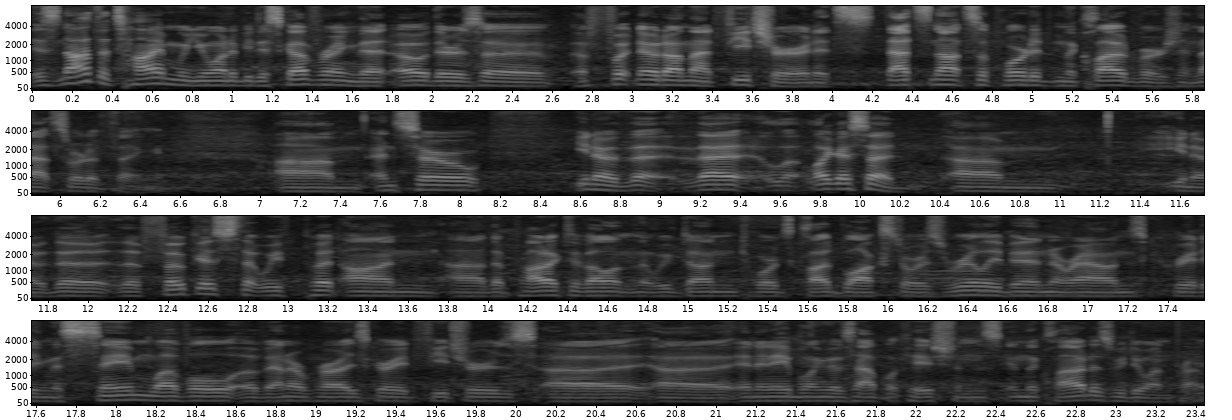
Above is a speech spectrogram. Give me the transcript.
is not the time when you want to be discovering that, oh, there's a, a footnote on that feature and it's, that's not supported in the cloud version, that sort of thing. Um, and so, you know, that, like I said, um, you know, the, the focus that we've put on uh, the product development that we've done towards Cloud Block Store has really been around creating the same level of enterprise grade features uh, uh, and enabling those applications in the cloud as we do on-prem.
